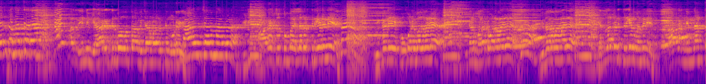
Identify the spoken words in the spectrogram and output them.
ಏನ್ ಸಮಾಚಾರ? ಅಲ್ರಿ ನೀವ್ ಯಾರು ಇದ್ದಿರ್ಬೋದು ಅಂತ ವಿಚಾರ ಮಾಡಕತ್ತೀನಿ ನೋಡ್ರಿ. ವಿಚಾರ ಮಾಡಬೇಡ. ಇಡೀ ಮಹಾರಾಷ್ಟ್ರ ತುಂಬಾ ಎಲ್ಲ ಕಡೆ ತಿರುಗಾಡಿನಿ ಈ ಕಡೆ ಕೊಂಕಣಿ ಭಾಗದಾಗ ಈ ಕಡೆ ಮರಾಠವಾಡದಾಗ ವಿದರ್ಭದಾಗ ಎಲ್ಲಾ ಕಡೆ ತಿರುಗಾಡಿ ಬಂದಿನಿ. ಆದ್ರೆ ನಿನ್ನಂತ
